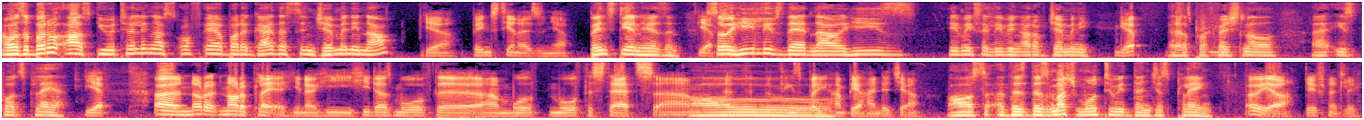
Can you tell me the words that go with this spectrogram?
I was about to ask, you were telling us off air about a guy that's in Germany now, Yeah, Ben Steenhuisen, yeah. Ben Steenhuisen. Yep. So he lives there now. He's he makes a living out of Germany Yep. as a professional uh, esports player. Yep. Uh, not a not a player. You know, he, he does more of the um, more more of the stats um, and the, the things Oh. behind, behind it. Yeah. Oh, so there's there's much more to it than just playing. Oh yeah, definitely.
